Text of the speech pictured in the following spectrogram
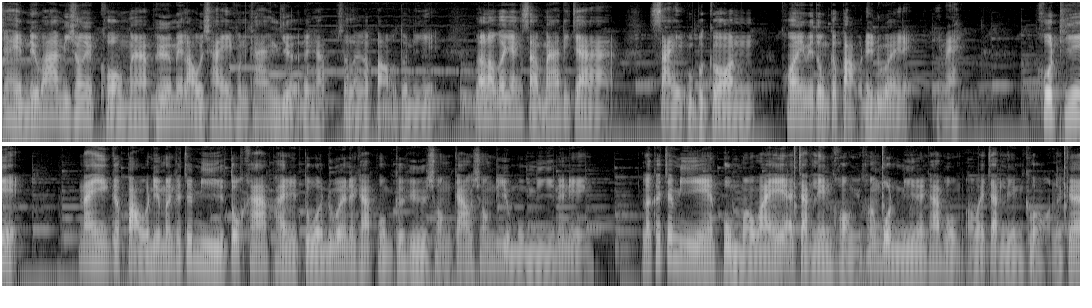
จะเห็นได้ว่ามีช่องเก็บของมาเพื่อให้เราใช้ค่อนข้างเยอะนะครับสำหรับกระเป๋าตัวนี้ แล้วเราก็ยังสามารถที่จะใส่อุปกรณ์ห้อยไว้ตรงกระเป๋าได้ด้วยเนี่ยเห็นไหมโคตรที่ในกระเป๋าเนี่ยมันก็จะมีโต๊ะค้าภายในตัวด้วยนะครับ ผมก็คือช่อง9ช่องที่อยู่มุมนี้นั่นเอง แล้วก็จะมีปุ่มเอาไว้จัดเรียงของอยู่ข้างบนนี้นะครับ ผมเอาไว้จัดเรียงของแล้วก็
